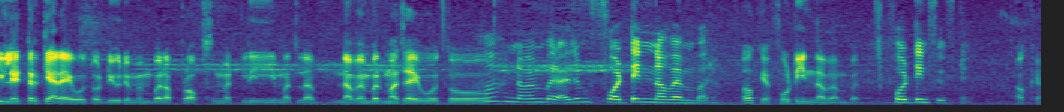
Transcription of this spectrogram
એ લેટર ક્યારે આવ્યો હતો? ડ્યુ રિમેમ્બર અપ્રોક્સિમેટલી મતલબ નવેમ્બરમાં જ આવ્યો હતો? નવેમ્બર. આજે fourteen November. Okay fourteen November. Fourteen fifteen okay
